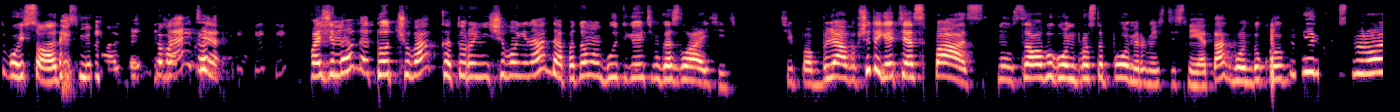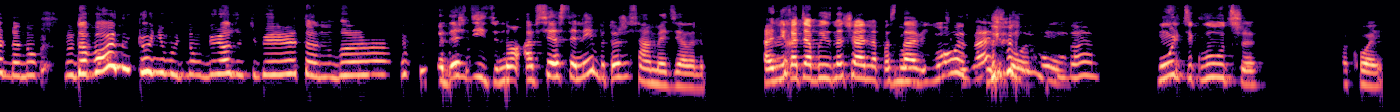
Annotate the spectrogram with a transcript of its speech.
твой сад, знаете, Квазимода тот чувак, который ничего не надо, а потом он будет ее этим газлайтить. Типа, бля, вообще-то я тебя спас. Ну, слава богу, он просто помер вместе с ней. А так бы он такой, блин, Эсмеральда, ну, ну давай, ну что-нибудь, ну я же тебе это, ну да. Подождите, ну, а все остальные бы то же самое делали. Они хотя бы изначально поставили, типа, вот. знаешь что, ну, мультик лучше. Какой?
